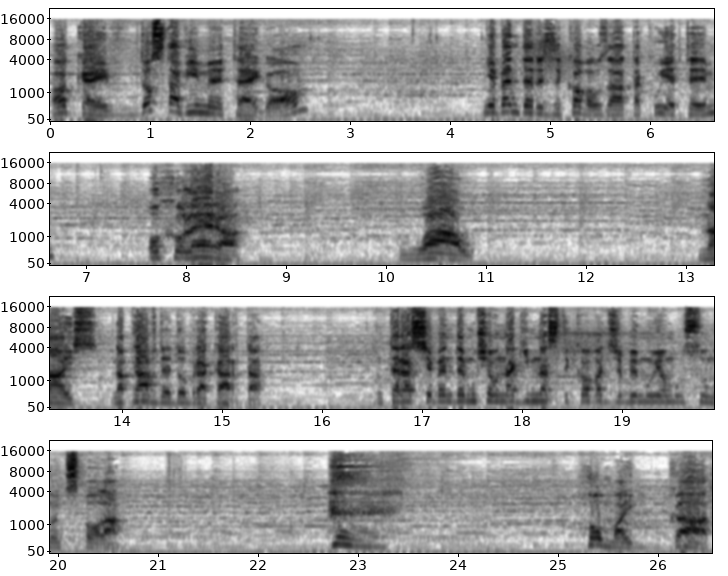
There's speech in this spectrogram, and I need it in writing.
Okej, dostawimy tego. Nie będę ryzykował, zaatakuję tym. O cholera! Wow! Nice, naprawdę dobra karta. Teraz się będę musiał nagimnastykować, żeby mu ją usunąć z pola. Oh my god.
